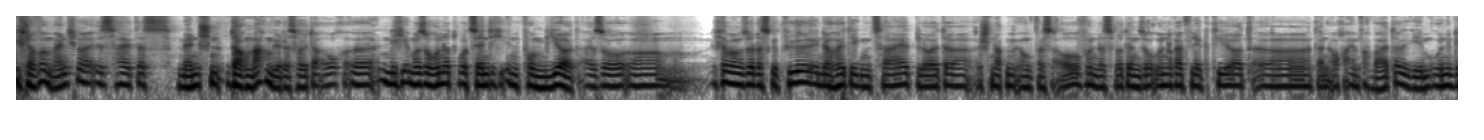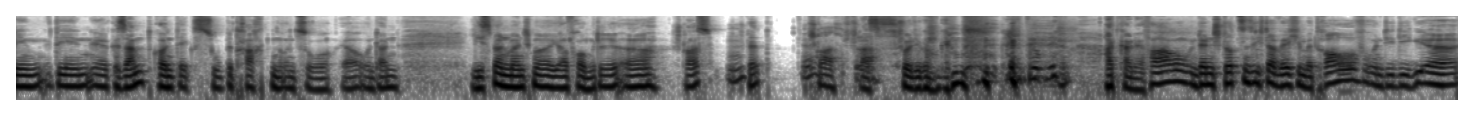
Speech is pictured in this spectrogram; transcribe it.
Ich glaube, manchmal ist halt das Menschen, darum machen wir das heute auch, äh, nicht immer so hundertprozentig informiert. Also ähm, ich habe immer so das Gefühl, in der heutigen Zeit, Leute schnappen irgendwas auf und das wird dann so unreflektiert äh, dann auch einfach weitergegeben, ohne den, den äh, Gesamtkontext zu betrachten und so. Ja, und dann liest man manchmal, ja, Frau Mittelstraß, äh, Straß? Ja, Straß. Straß. Entschuldigung. Hat keine Erfahrung und dann stürzen sich da welche mit drauf und die, die äh,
